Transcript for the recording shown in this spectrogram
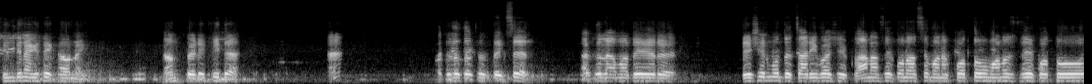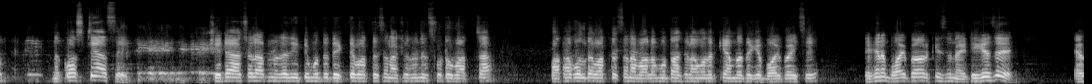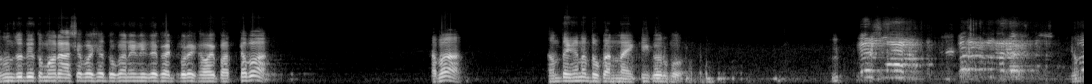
তিন দিন আগে থেকে খাও নাই? এখন পেটে খিদা। আসলে দর্শক, দেখছেন? আসলে আমাদের দেশের মধ্যে চারিপাশে কান আছে, কোন আছে মানে কত মানুষ যে কত কষ্টে আছে, সেটা আসলে আপনারা ইতিমধ্যে দেখতে পারতেছেন, আসলে ছোট বাচ্চা, কথা বলতে পারতেছে না, ভালো মতো আসলে আমাদের ক্যামেরা থেকে ভয় পাইছে। এখানে ভয় পাওয়ার কিছু নাই, ঠিক আছে? এখন যদি তোমার আশেপাশে দোকানে নিজে ফ্যাট করে খাওয়াই, ভাত খাবা? খাবা? এখন তো এখানে দোকান নাই, কি করব?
